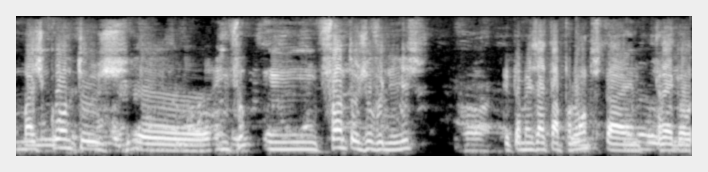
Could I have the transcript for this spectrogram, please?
mais contos eh, infantos juvenis que também já está pronto, está entregue ao,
